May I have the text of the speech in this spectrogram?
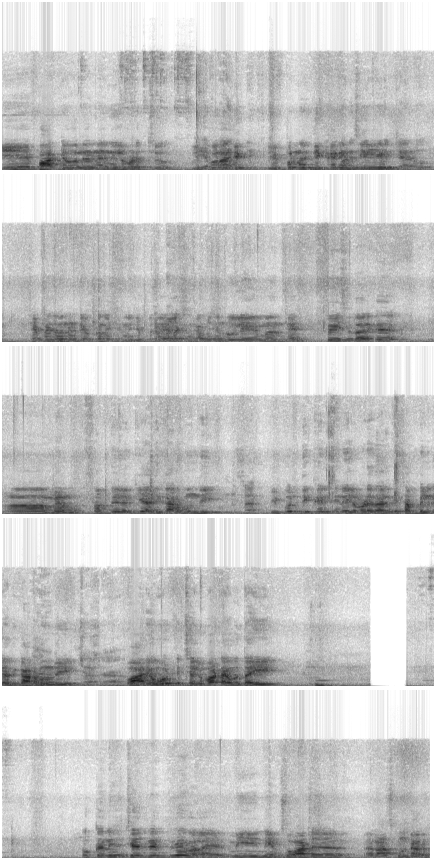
ఏ పార్టీ వాళ్ళైనా నిలబడచ్చు. విప్పుని ధిక్కరించి చెప్పేది వినండి ఒక్క నిమిషం నేను చెప్పేది ఎలక్షన్ కమిషన్ రూల్ ఏమంటే వేసేదానికి సభ్యులకి అధికారం ఉంది. విప్పుని ధిక్కరించి నిలబడేదానికి సభ్యులకి అధికారం ఉంది. వారి ఓట్లు చెల్లుబాటు అవుతాయి. ఒక్క నిమిషం చేతులు ఎత్తితే వాళ్ళ మీ నేమ్స్ వార్డు రాసుకుంటారు.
